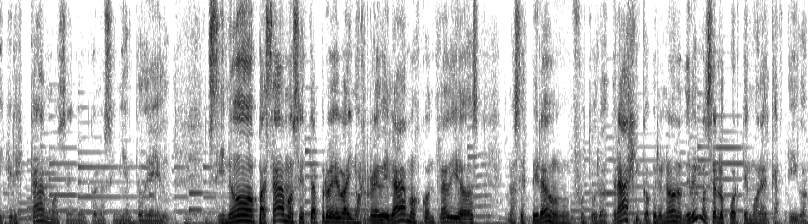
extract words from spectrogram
y, crezcamos en el conocimiento de Él. Si no pasamos esta prueba y nos rebelamos contra Dios, nos espera un futuro trágico, pero no debemos hacerlo por temor al castigo.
